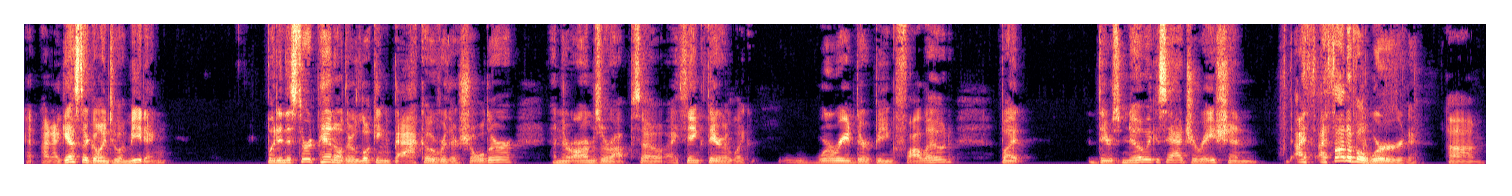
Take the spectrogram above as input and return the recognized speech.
and, I guess they're going to a meeting. But in this third panel, they're looking back over their shoulder, and their arms are up. So I think they're like worried they're being followed, but there's no exaggeration. I, I thought of a word. Um,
